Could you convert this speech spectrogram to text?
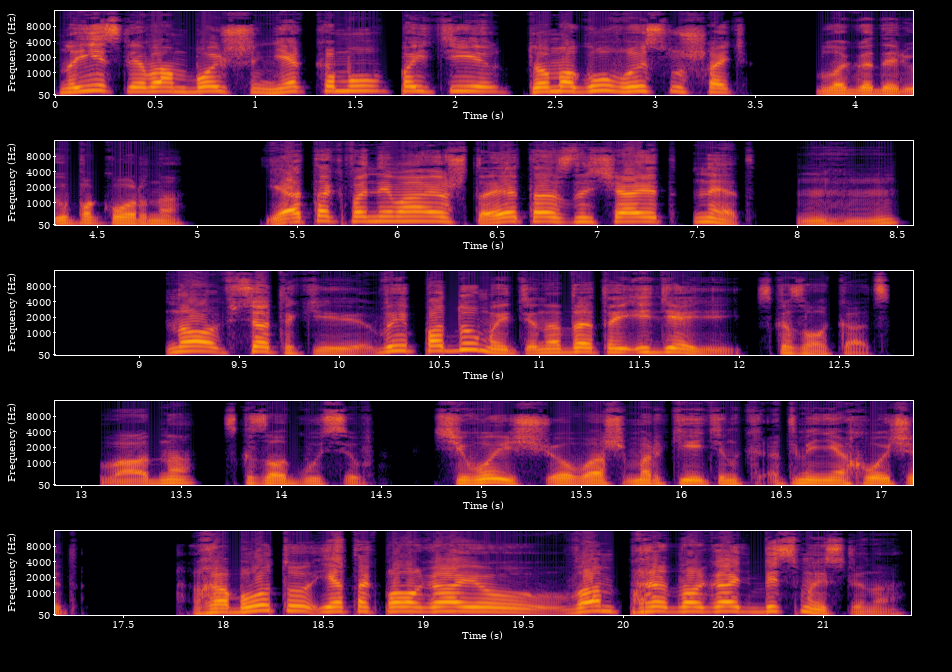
«Но если вам больше некому пойти, то могу выслушать». «Благодарю покорно». «Я так понимаю, что это означает «нет». «Угу». «Но все-таки вы подумайте над этой идеей», — сказал Кац. «Ладно», — сказал Гусев. «Чего еще ваш маркетинг от меня хочет?» «Работу, я так полагаю, вам предлагать бессмысленно».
